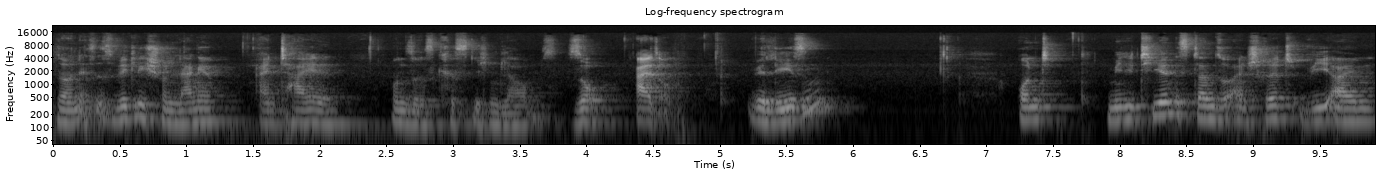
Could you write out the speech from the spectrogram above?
Sondern es ist wirklich schon lange ein Teil unseres christlichen Glaubens. So, also, wir lesen und meditieren ist dann so ein Schritt wie ein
